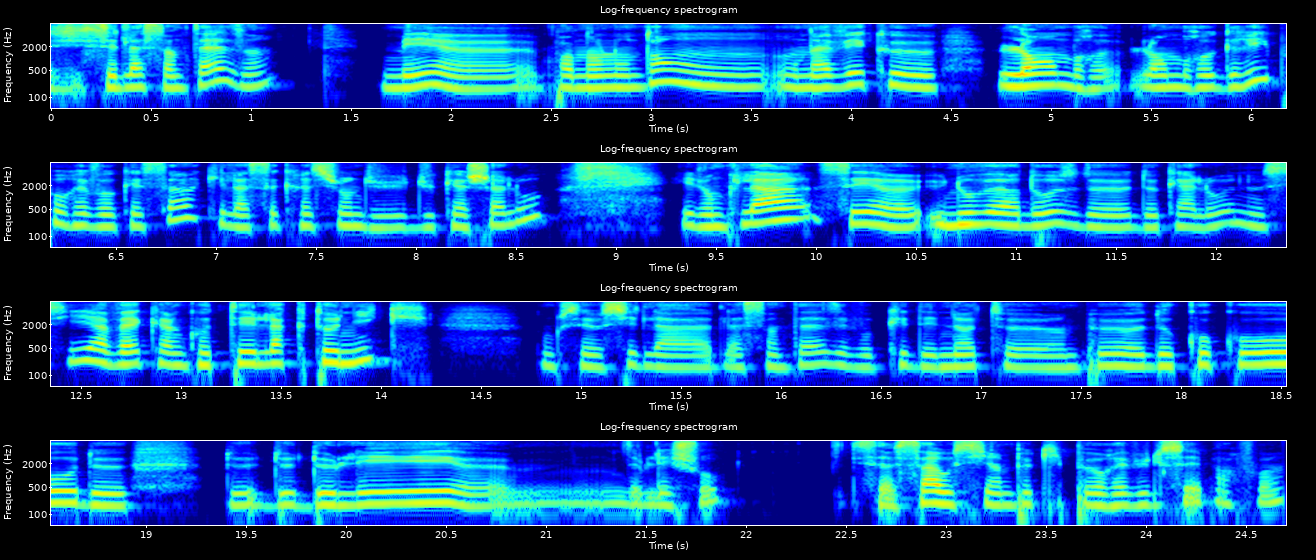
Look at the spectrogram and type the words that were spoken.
c'est de la synthèse, hein, mais pendant longtemps, on n'avait que l'ambre, l'ambre gris pour évoquer ça, qui est la sécrétion du, cachalot. Et donc là, c'est une overdose de, de calone aussi, avec un côté lactonique. Donc c'est aussi de la, synthèse, évoquer des notes un peu de coco, de, de, lait, de lait chaud. C'est ça aussi un peu qui peut révulser parfois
